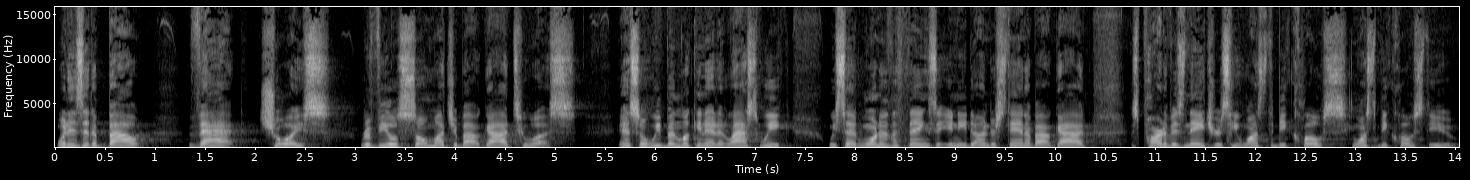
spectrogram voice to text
What is it about that choice reveals so much about God to us? And so we've been looking at it. Last week, we said one of the things that you need to understand about God is part of his nature is he wants to be close. He wants to be close to you.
